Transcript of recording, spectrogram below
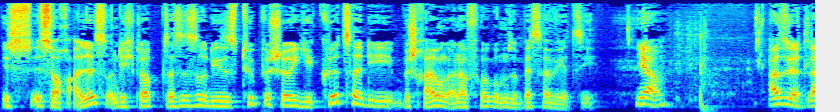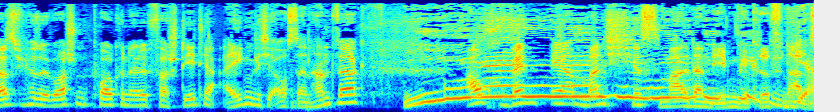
ist, ist auch alles und ich glaube, das ist so dieses typische, je kürzer die Beschreibung einer Folge, umso besser wird sie. Ja. Also jetzt lass mich mal so überraschen, Paul Cornell versteht ja eigentlich auch sein Handwerk, auch wenn er manches Mal daneben gegriffen hat. Ja,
